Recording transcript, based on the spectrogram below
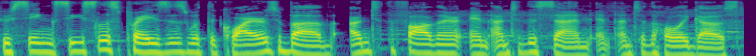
to sing ceaseless praises with the choirs above unto the Father and unto the Son and unto the Holy Ghost,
